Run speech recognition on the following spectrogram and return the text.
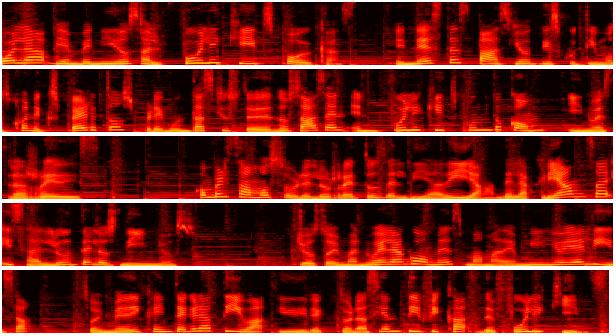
Hola, bienvenidos al Fully Kids Podcast. En este espacio discutimos con expertos preguntas que ustedes nos hacen en fullykids.com y nuestras redes. Conversamos sobre los retos del día a día, de la crianza y salud de los niños. Yo soy Manuela Gómez, mamá de Emilio y Elisa, soy médica integrativa y directora científica de Fully Kids.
